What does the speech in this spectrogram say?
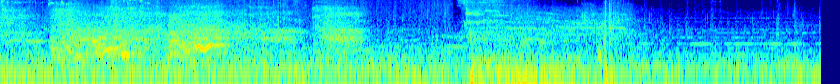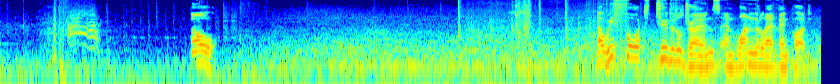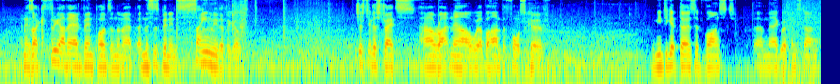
Now we fought two little drones and one little advent pod. And there's like three other advent pods on the map, and this has been insanely difficult. Just illustrates how right now we're behind the force curve. We need to get those advanced uh, mag weapons done.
